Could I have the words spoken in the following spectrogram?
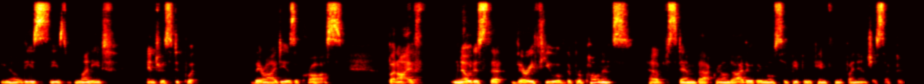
you know these these moneyed interests to put their ideas across. But I've noticed that very few of the proponents have STEM background either. They're mostly people who came from the financial sector.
